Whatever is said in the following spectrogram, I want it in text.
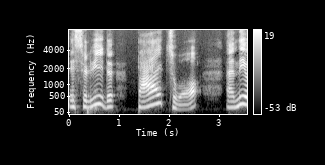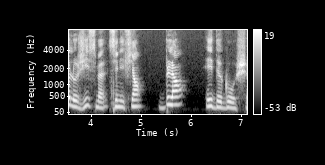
est celui de Zuo, un néologisme signifiant blanc et de gauche.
